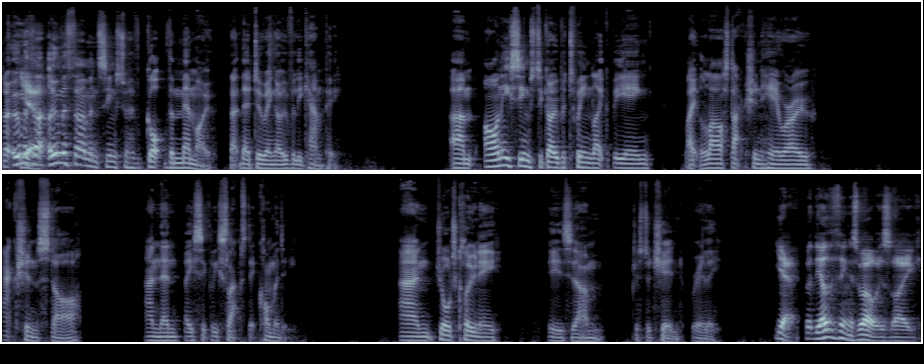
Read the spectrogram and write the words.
So Uma, Yeah. Thur- Uma Thurman seems to have got the memo that they're doing overly campy. Um, Arnie seems to go between like being like last action hero, action star, and then basically slapstick comedy. And George Clooney is um, just a chin, really. Yeah, but the other thing as well is like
